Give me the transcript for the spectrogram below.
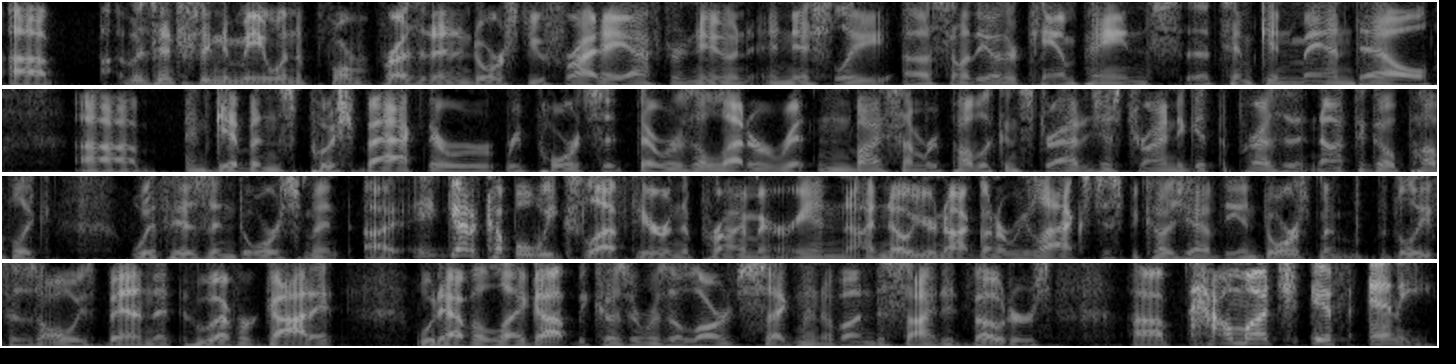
uh, it was interesting to me when the former president endorsed you Friday afternoon. Initially, uh, some of the other campaigns, uh, Timken, Mandel, uh, and Gibbons pushed back. There were reports that there was a letter written by some Republican strategist trying to get the president not to go public with his endorsement. Uh, you got a couple weeks left here in the primary, and I know you're not going to relax just because you have the endorsement. But the belief has always been that whoever got it would have a leg up because there was a large segment of undecided voters. Uh, how much, if any,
